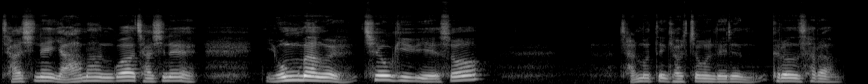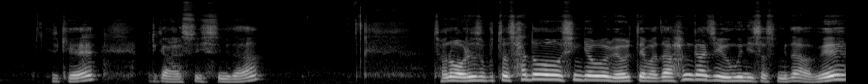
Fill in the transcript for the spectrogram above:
자신의 야망과 자신의 욕망을 채우기 위해서 잘못된 결정을 내린 그런 사람. 이렇게 우리가 알 수 있습니다. 저는 어려서부터 사도신경을 외울 때마다 한 가지 의문이 있었습니다. 왜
